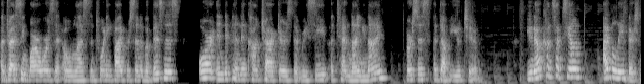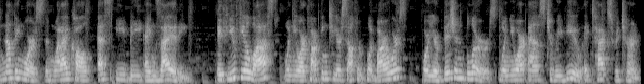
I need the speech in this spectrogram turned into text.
addressing borrowers that own less than 25% of a business or independent contractors that receive a 1099 versus a W 2. You know, Concepcion, I believe there's nothing worse than what I call SEB anxiety. If you feel lost when you are talking to your self employed borrowers, or your vision blurs when you are asked to review a tax return,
